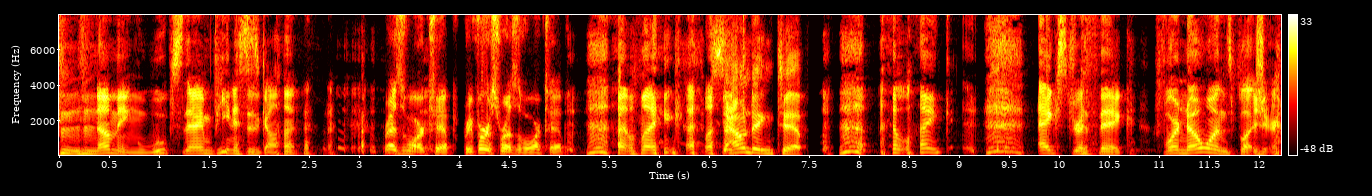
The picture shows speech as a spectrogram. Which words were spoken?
Numbing. Whoops, their penis is gone. Reservoir tip. Reverse reservoir tip. I like, I like, Sounding tip. I like extra thick for no one's pleasure.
